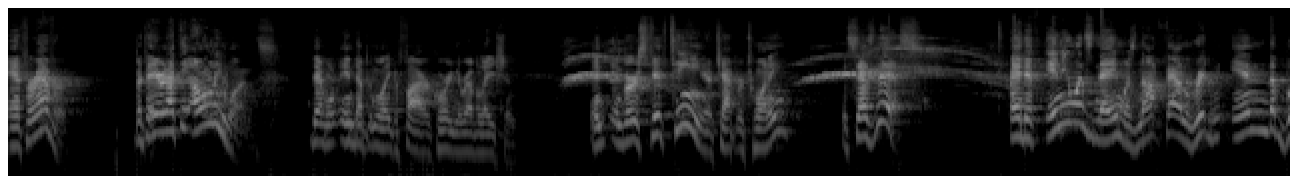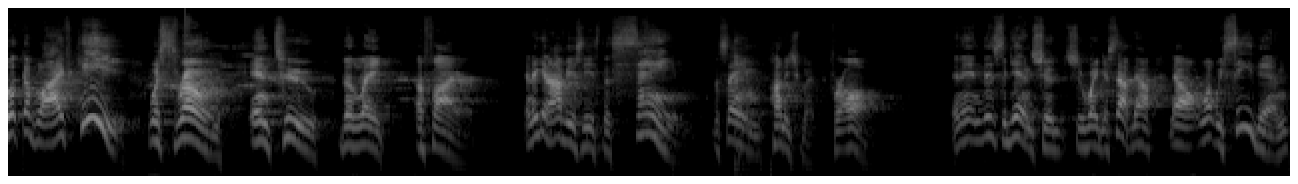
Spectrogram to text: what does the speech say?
and forever. But they are not the only ones that will end up in the lake of fire, according to Revelation. In, in verse 15 of chapter 20, it says this And if anyone's name was not found written in the book of life, he was thrown into the lake of fire. And again, obviously, it's the same, the same punishment for all. And then this again should, should wake us up. Now, now, what we see then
